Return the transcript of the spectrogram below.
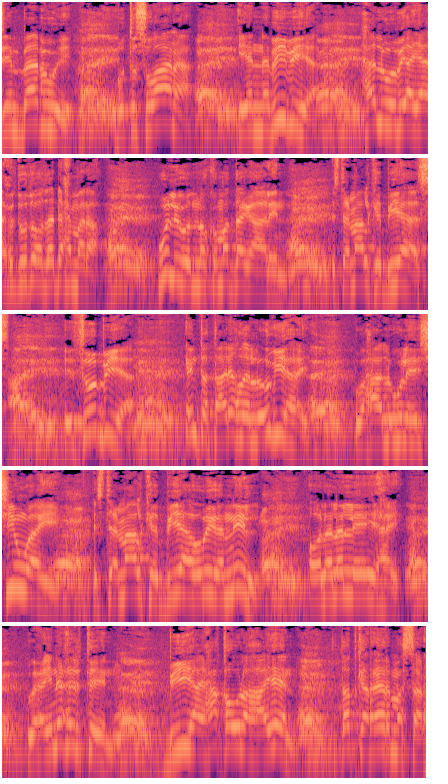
zimbabwe butuswana. Iyo nabibiya hal webi ayaa xuduudahooda dhex mara. Weligoodna kuma dagaalin. Isticmaalka biyahaas. Etoobiya inta taariikhda la og yahay waxaa lagula heshiin waayey isticmaalka biyaha webiga niil oo lala leeyahay. Waxayna xirteen biyihii ay xaqa u lahaayeen dadka reer masar.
